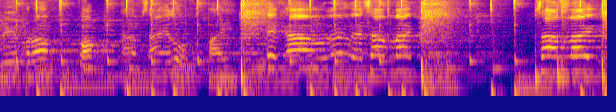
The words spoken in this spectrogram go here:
เพลงร้องกอตามสายลมไปได้ข่าวแล้วแต่ำไหมำไห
